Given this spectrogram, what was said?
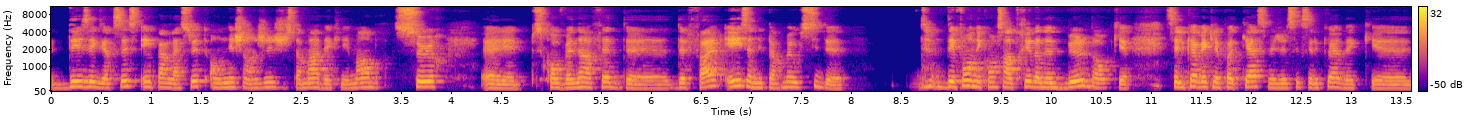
des exercices et par la suite, on échangeait justement avec les membres sur euh, ce qu'on venait en fait de, faire. Et ça nous permet aussi de, des fois on est concentré dans notre bulle. Donc euh, c'est le cas avec le podcast mais je sais que c'est le cas avec euh,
